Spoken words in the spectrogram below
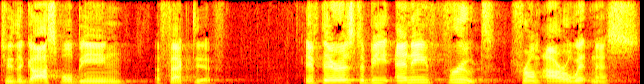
to the gospel being effective. If there is to be any fruit from our witness,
